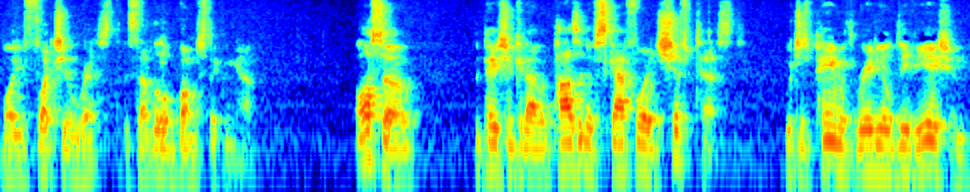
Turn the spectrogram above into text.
while you flex your wrist. It's that little bump sticking out. Also, the patient could have a positive scaphoid shift test, which is pain with radial deviation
